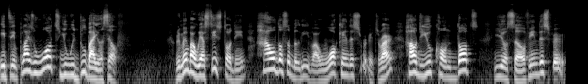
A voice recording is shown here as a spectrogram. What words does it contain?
it implies what you will do by yourself. Remember, we are still studying how does a believer walk in the spirit, right? How do you conduct yourself in the spirit?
